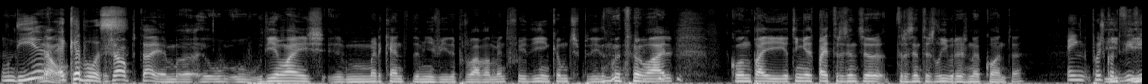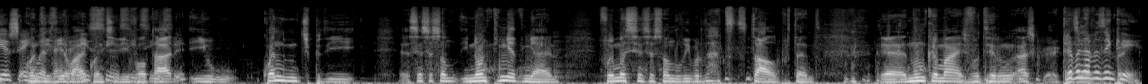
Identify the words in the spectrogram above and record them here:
um dia acabou-se. Já optei. O, o, o, dia mais marcante da minha vida, provavelmente, foi o dia em que eu me despedi do meu trabalho. Quando pai, eu tinha pai 300, 300 libras na conta. Em, pois quando e, vivias e, em quando Inglaterra. vivia lá, e quando sim, decidi sim, voltar, sim, e o, quando me despedi, a sensação de, e não tinha dinheiro foi uma sensação de liberdade total. Portanto, é, nunca mais vou ter um. Acho, Trabalhavas dizer, em quê?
